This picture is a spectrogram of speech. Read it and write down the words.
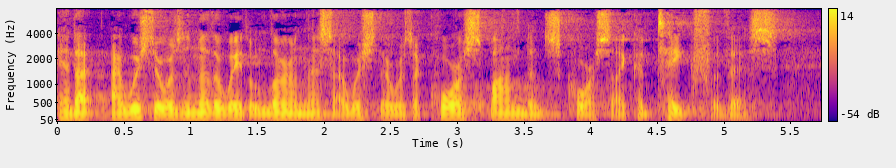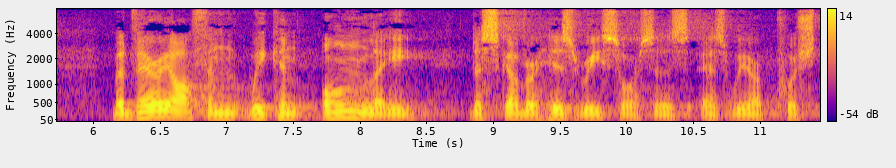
and I, I, wish there was another way to learn this, I wish there was a correspondence course I could take for this. But very often we can only discover His resources as we are pushed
